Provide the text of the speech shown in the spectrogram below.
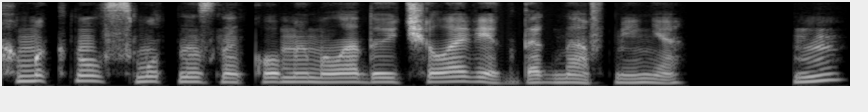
хмыкнул смутно знакомый молодой человек, догнав меня. «М?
